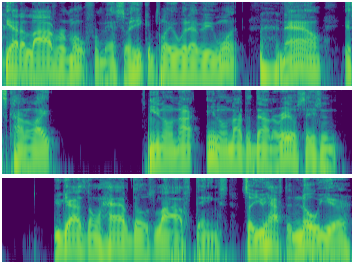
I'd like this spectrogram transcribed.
he had a live remote from there, so he could play whatever he want. Now it's kind of like, you know, not you know, not the down the rail station. You guys don't have those live things, so you have to know your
